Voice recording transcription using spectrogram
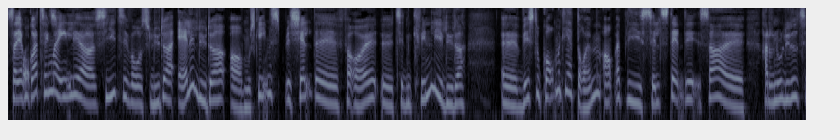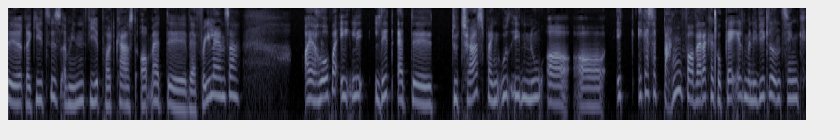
så jeg kunne godt tænke mig egentlig at sige til vores lyttere, alle lyttere, og måske med specielt øh, for øje øh, til den kvindelige lytter, øh, hvis du går med de her drømme om at blive selvstændig, så øh, har du nu lyttet til Regitis og mine fire podcast om at øh, være freelancer. Og jeg håber egentlig lidt, at øh, du tør springe ud i det nu, og, og ikke, ikke er så bange for, hvad der kan gå galt, men i virkeligheden tænke,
